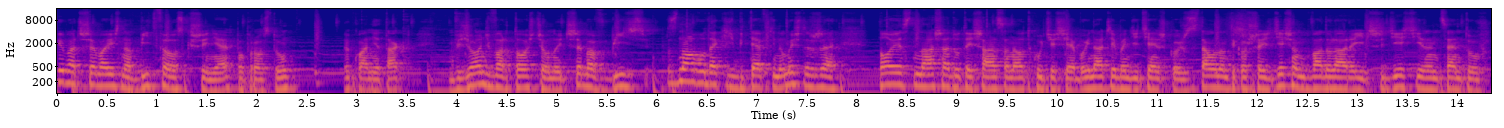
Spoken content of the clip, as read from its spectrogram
Chyba trzeba iść na bitwę o skrzynię, po prostu. Dokładnie tak. Wziąć wartością, no i trzeba wbić znowu do jakiejś bitewki. No myślę, że to jest nasza tutaj szansa na odkucie się, bo inaczej będzie ciężko. Już zostało nam tylko 62 dolary i 31 centów.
